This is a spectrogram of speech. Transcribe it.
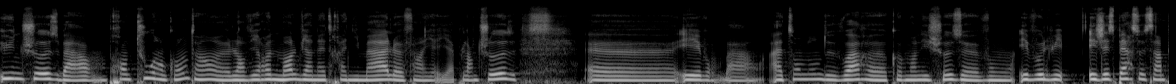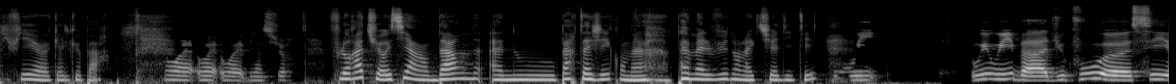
une chose, bah, on prend tout en compte, hein, euh, l'environnement, le bien-être animal, enfin il y, a plein de choses. et bon, bah, attendons de voir comment les choses vont évoluer. Et j'espère se simplifier quelque part. Ouais, ouais, ouais, bien sûr. Flora, tu as aussi un down à nous partager qu'on a pas mal vu dans l'actualité. Oui. Oui, oui, bah du coup, c'est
